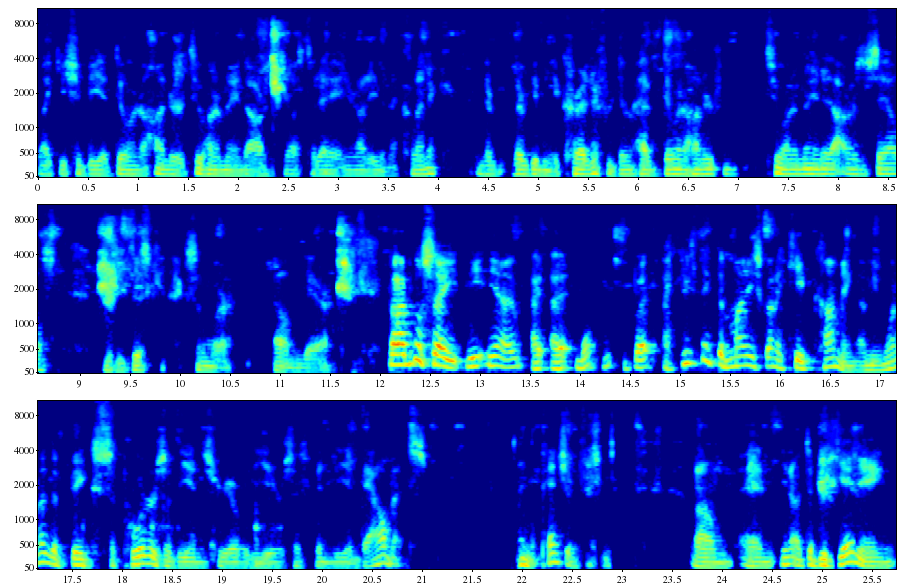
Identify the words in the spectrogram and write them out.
like you should be at doing a hundred or two hundred million dollars just today, and you're not even a clinic, they're they're giving you credit for doing have doing a hundred two hundred million dollars of sales. There's a disconnect somewhere. Um, there. But I will say, you know, I, I, but I do think the money's going to keep coming. I mean, one of the big supporters of the industry over the years has been the endowments and the pension funds. Um, and you know, at the beginning,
